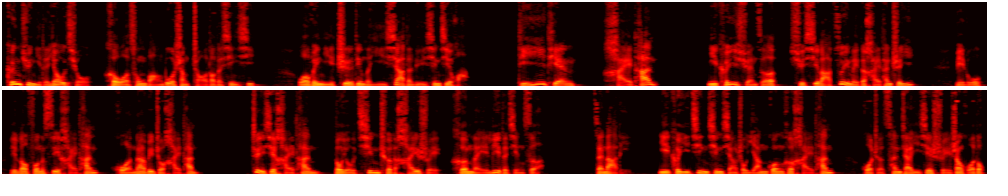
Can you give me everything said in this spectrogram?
根据你的要求和我从网络上找到的信息，我为你制定了以下的旅行计划。第一天，海滩，你可以选择去希腊最美的海滩之一，比如 i l o f o n s i 海滩或 Navigo 海滩。这些海滩都有清澈的海水和美丽的景色，在那里。你可以尽情享受阳光和海滩，或者参加一些水上活动。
